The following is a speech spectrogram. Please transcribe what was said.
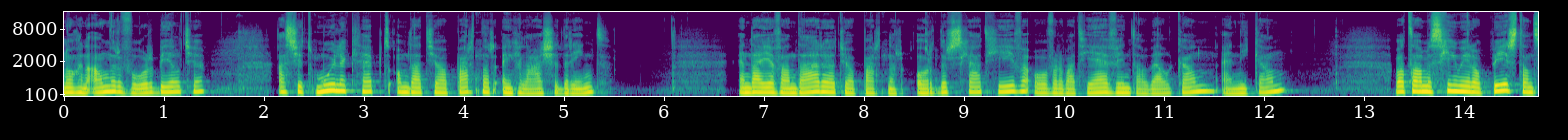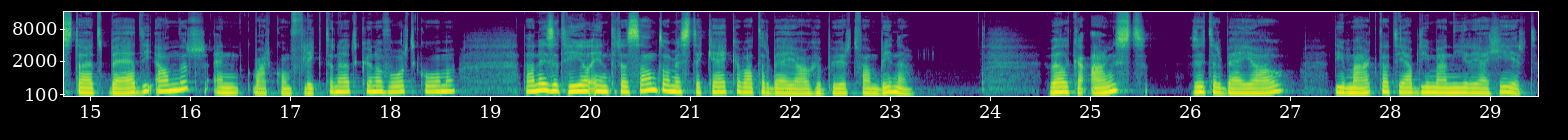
Nog een ander voorbeeldje. Als je het moeilijk hebt omdat jouw partner een glaasje drinkt en dat je van daaruit jouw partner orders gaat geven over wat jij vindt dat wel kan en niet kan, wat dan misschien weer op weerstand stuit bij die ander en waar conflicten uit kunnen voortkomen, dan is het heel interessant om eens te kijken wat er bij jou gebeurt van binnen. Welke angst zit er bij jou die maakt dat je op die manier reageert?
